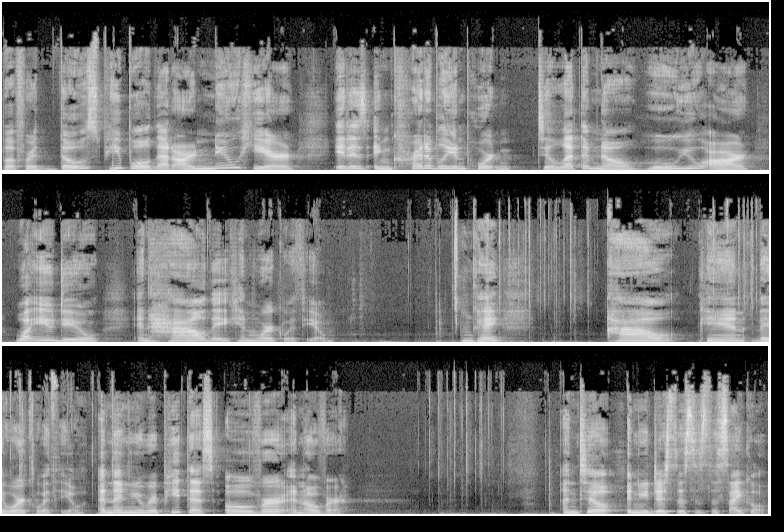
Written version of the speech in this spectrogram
But for those people that are new here, it is incredibly important to let them know who you are, what you do, and how they can work with you. Okay? How can they work with you? And then you repeat this over and over until, and you just, this is the cycle.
